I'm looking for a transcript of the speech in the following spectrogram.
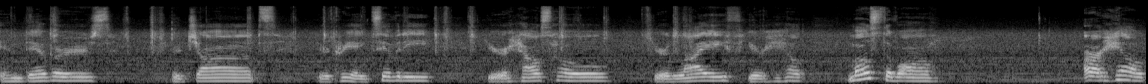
endeavors, your jobs, your creativity, your household, your life, your health. Most of all, our health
